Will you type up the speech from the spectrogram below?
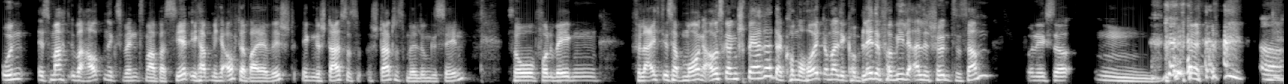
Und es macht überhaupt nichts, wenn es mal passiert. Ich habe mich auch dabei erwischt, irgendeine Status, Statusmeldung gesehen. So von wegen, Vielleicht ist ab morgen Ausgangssperre, da kommen wir heute nochmal die komplette Familie alles schön zusammen. Und ich so, mm. oh.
